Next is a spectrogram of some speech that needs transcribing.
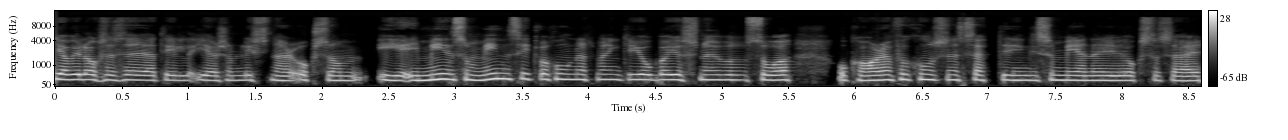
jag vill också säga till er som lyssnar och som är i min, som min situation, att man inte jobbar just nu och så, och har en funktionsnedsättning, så menar jag ju också så här,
